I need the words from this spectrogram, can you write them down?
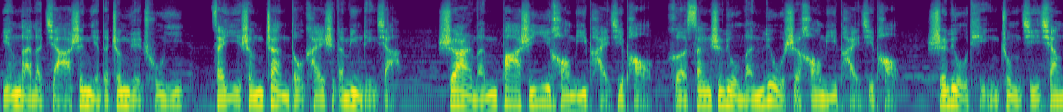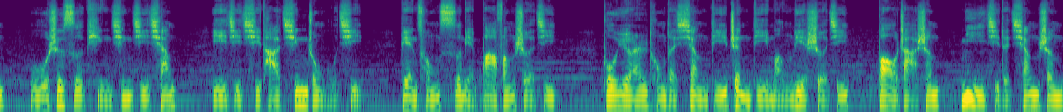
迎来了甲申年的正月初一，在一声战斗开始的命令下，十二门八十一毫米迫击炮和三十六门六十毫米迫击炮。十六挺重机枪、五十四挺轻机枪以及其他轻重武器，便从四面八方射击，不约而同地向敌阵地猛烈射击。爆炸声、密集的枪声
